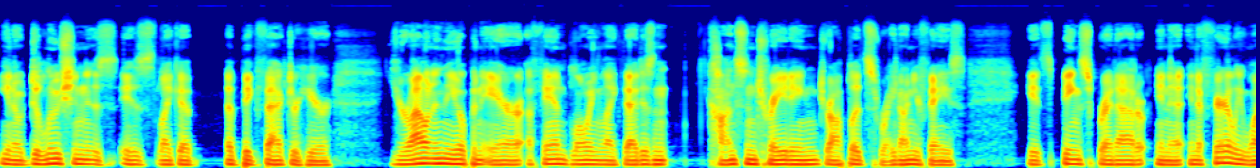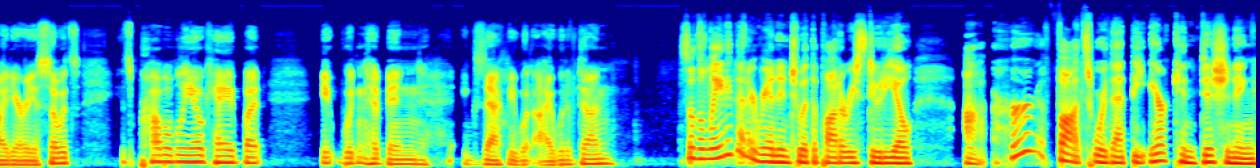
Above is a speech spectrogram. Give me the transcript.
you know, dilution is is like a a big factor here. You're out in the open air. A fan blowing like that isn't concentrating droplets right on your face. It's being spread out in a in a fairly wide area, so it's it's probably okay, but it wouldn't have been exactly what I would have done. So the lady that I ran into at the pottery studio, Uh, her thoughts were that the air conditioning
